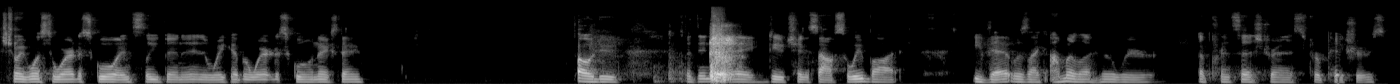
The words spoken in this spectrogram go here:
She like wants to wear it to school and sleep in it, and wake up and wear it to school the next day. Oh, dude! But then today, dude, check this out. So we bought. Yvette was like, "I'm gonna let her wear a princess dress for pictures.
